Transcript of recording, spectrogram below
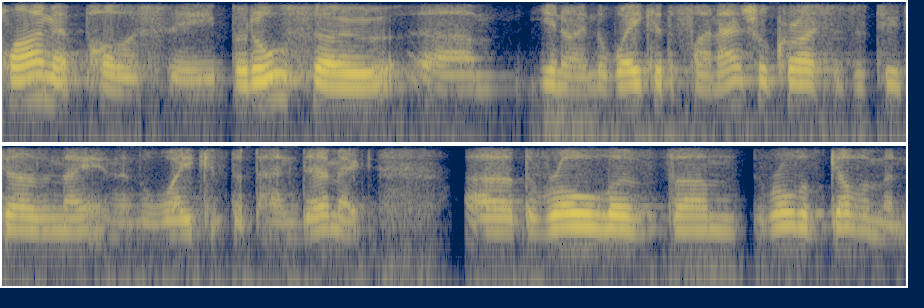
climate policy, but also, um, you know, in the wake of the financial crisis of 2008 and in the wake of the pandemic, uh, the role of um, the role of government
